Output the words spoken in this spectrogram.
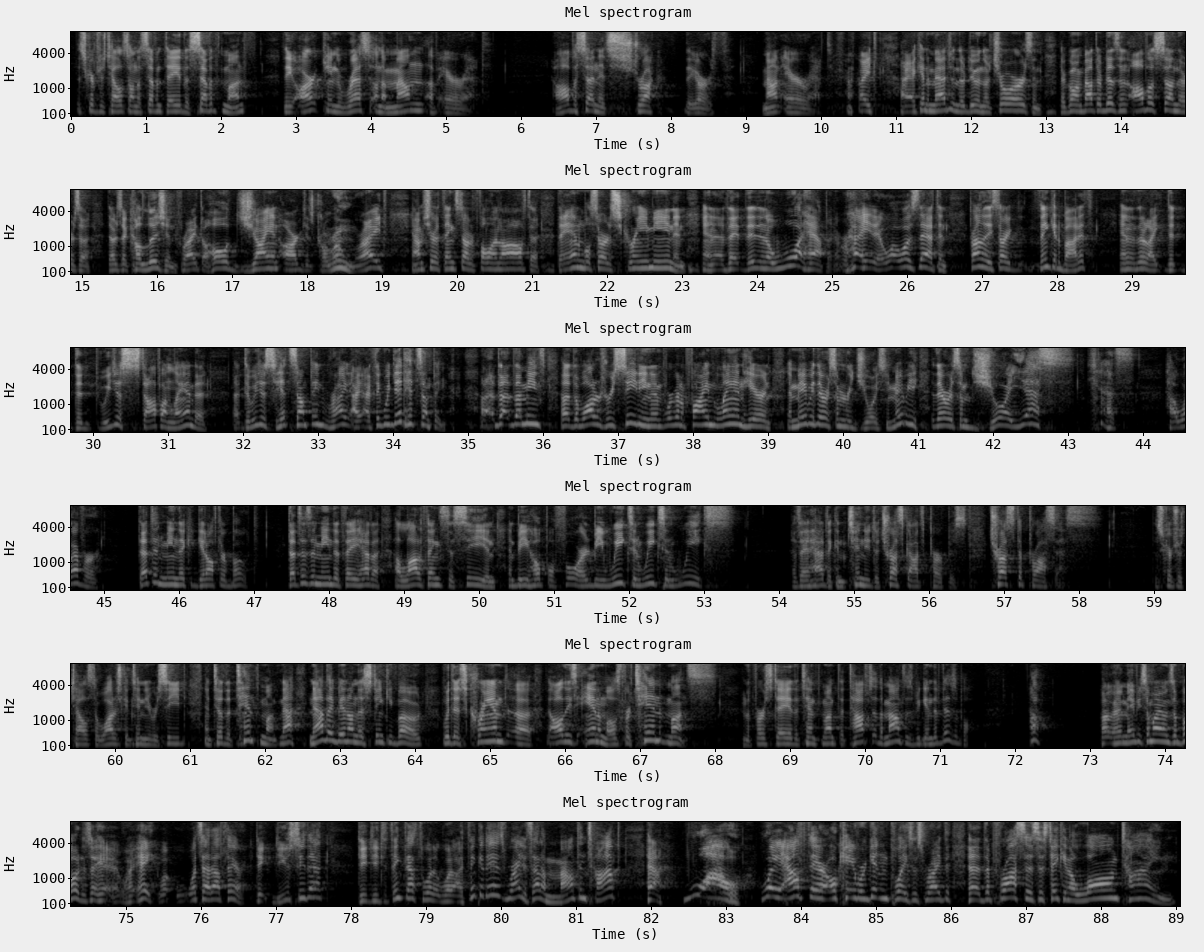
The scriptures tell us on the seventh day of the seventh month, the ark came to rest on the mountain of Ararat. All of a sudden, it struck the earth, Mount Ararat, right? I can imagine they're doing their chores and they're going about their business. All of a sudden, there's a, there's a collision, right? The whole giant ark just karoom, right? And I'm sure things started falling off. The, the animals started screaming and, and they, they didn't know what happened, right? What was that? And finally, they started thinking about it and they're like, did, did we just stop on land? Uh, did we just hit something? Right? I, I think we did hit something. Uh, that, that, means uh, the water's receding and we're going to find land here. And, and maybe there was some rejoicing. Maybe there was some joy. Yes, yes. However, that didn't mean they could get off their boat. That doesn't mean that they had a, a lot of things to see and, and be hopeful for. It'd be weeks and weeks and weeks as they had to continue to trust God's purpose, trust the process. The scripture tells us the waters continue to recede until the 10th month. Now, now they've been on this stinky boat with this crammed, uh, all these animals for 10 months. And the first day of the 10th month, the tops of the mountains begin to visible. Oh, well, maybe somebody owns a boat and say, hey, what's that out there? Do, do you see that? Do, do, you think that's what, what I think it is, right? Is that a mountaintop? Yeah. Wow, way out there. Okay, we're getting places, right? The, uh, the process is taking a long time.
